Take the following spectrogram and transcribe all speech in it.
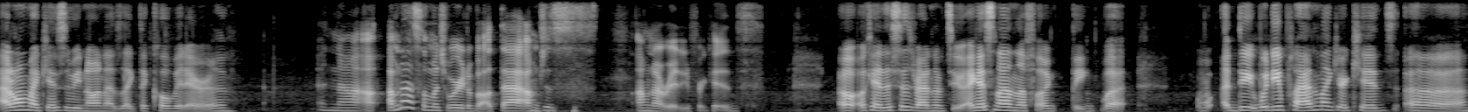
I don't want my kids to be known as like the COVID era. and nah, I- I'm not so much worried about that. I'm just I'm not ready for kids. Oh, okay. This is random too. I guess not in the fun thing, but do would you plan like your kids' uh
